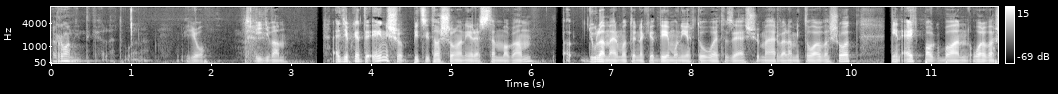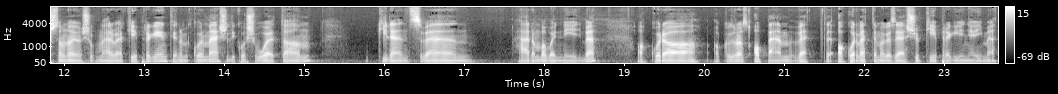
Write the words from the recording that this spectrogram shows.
Ronint kellett volna. Jó, így van. Egyébként én is picit hasonlóan éreztem magam. Gyula már mondta, hogy neki a démonírtó volt az első Marvel, amit olvasott. Én egy pakban olvastam nagyon sok Marvel képregényt. Én amikor másodikos voltam, 93-ba vagy 4-be, akkor, a, akkor az apám vette, akkor vette meg az első képregényeimet.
